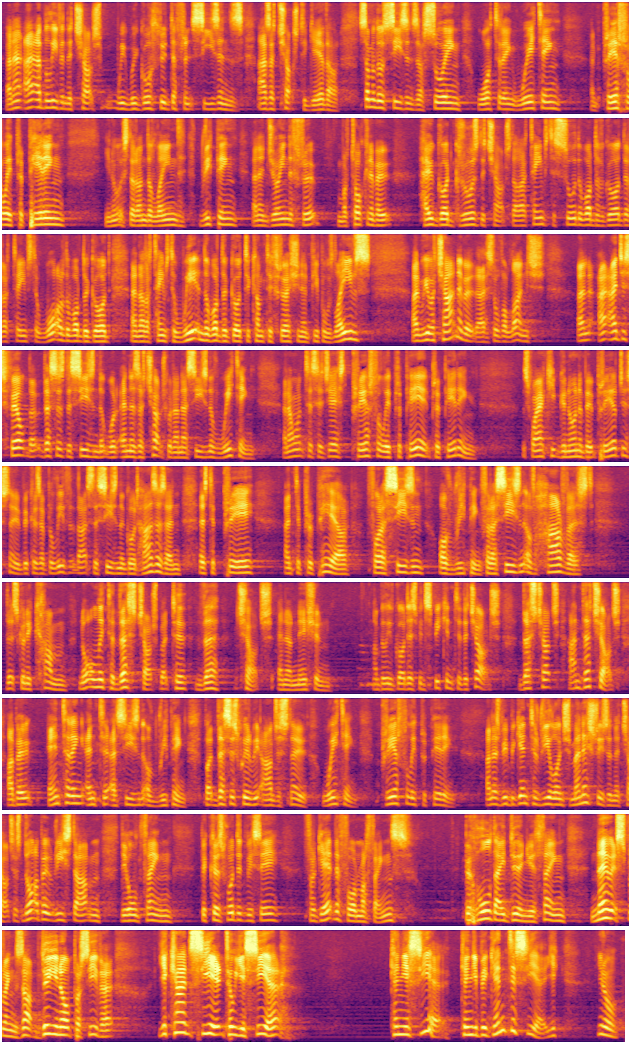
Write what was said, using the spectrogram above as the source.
And I, I believe in the church, we, we go through different seasons as a church together. Some of those seasons are sowing, watering, waiting, and prayerfully preparing. You notice they're underlined, reaping and enjoying the fruit. And we're talking about how God grows the church. There are times to sow the word of God, there are times to water the word of God, and there are times to wait in the word of God to come to fruition in people's lives. And we were chatting about this over lunch, and I, I just felt that this is the season that we're in as a church. We're in a season of waiting. And I want to suggest prayerfully prepare, preparing. That's why I keep going on about prayer just now, because I believe that that's the season that God has us in, is to pray and to prepare for a season of reaping, for a season of harvest that's going to come not only to this church, but to the church in our nation. I believe God has been speaking to the church, this church and the church, about entering into a season of reaping. But this is where we are just now, waiting, prayerfully preparing. And as we begin to relaunch ministries in the church, it's not about restarting the old thing Because what did we say? Forget the former things. Behold, I do a new thing. Now it springs up. Do you not perceive it? You can't see it till you see it. Can you see it? Can you begin to see it? You, you know,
